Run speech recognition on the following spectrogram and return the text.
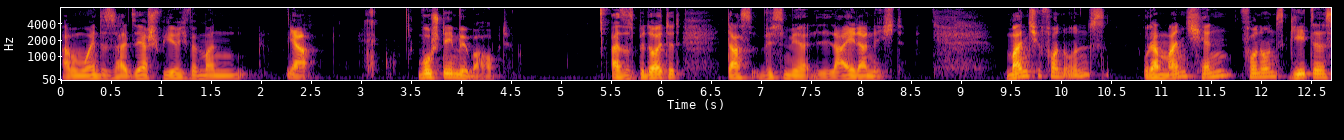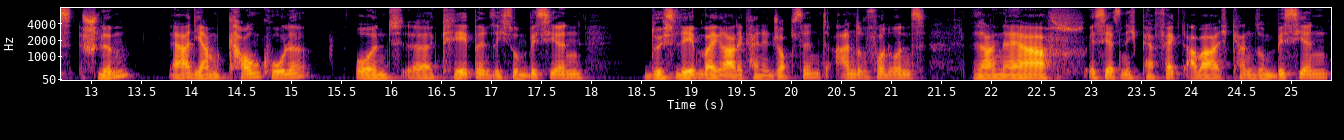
Aber im Moment ist es halt sehr schwierig, wenn man, ja, wo stehen wir überhaupt? Also es bedeutet, das wissen wir leider nicht. Manche von uns oder manchen von uns geht es schlimm. Ja, die haben kaum Kohle und äh, krepeln sich so ein bisschen durchs Leben, weil gerade keine Jobs sind. Andere von uns sagen, naja, ist jetzt nicht perfekt, aber ich kann so ein bisschen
